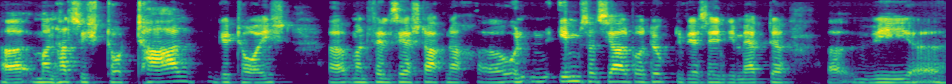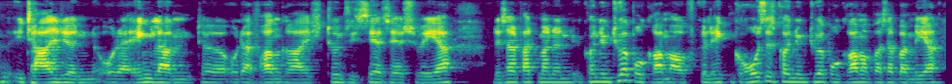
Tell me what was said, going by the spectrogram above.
Äh, man hat sich total getäuscht. Äh, man fällt sehr stark nach unten im Sozialprodukt. Wir sehen die Märkte wie Italien oder England oder Frankreich tun sich sehr, sehr schwer. Deshalb hat man ein Konjunkturprogramm aufgelegt, ein großes Konjunkturprogramm, was aber mehr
